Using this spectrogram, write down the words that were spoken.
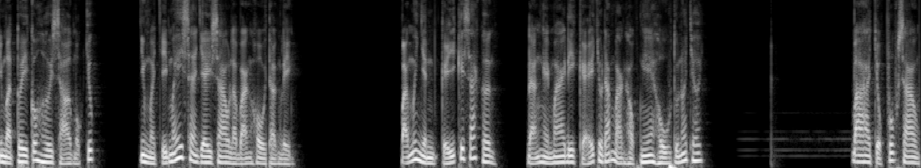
Nhưng mà tuy có hơi sợ một chút, Nhưng mà chỉ mấy xa giây sau là bạn hồi thần liền. Bạn mới nhìn kỹ cái xác hơn. Đặng ngày mai đi kể cho đám bạn học nghe hù tụi nó chơi. Ba chục phút sau,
